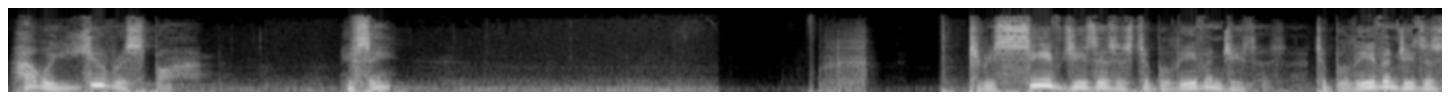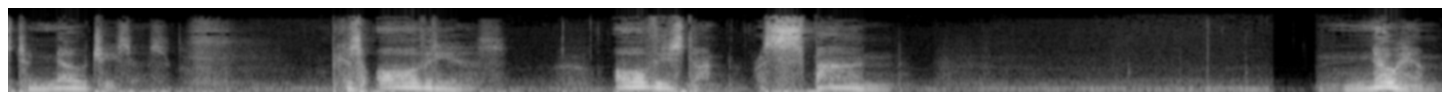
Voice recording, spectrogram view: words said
how will you respond you see To receive Jesus is to believe in Jesus. To believe in Jesus, to know Jesus. Because all that he is, all that he's done. Respond. Know him.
